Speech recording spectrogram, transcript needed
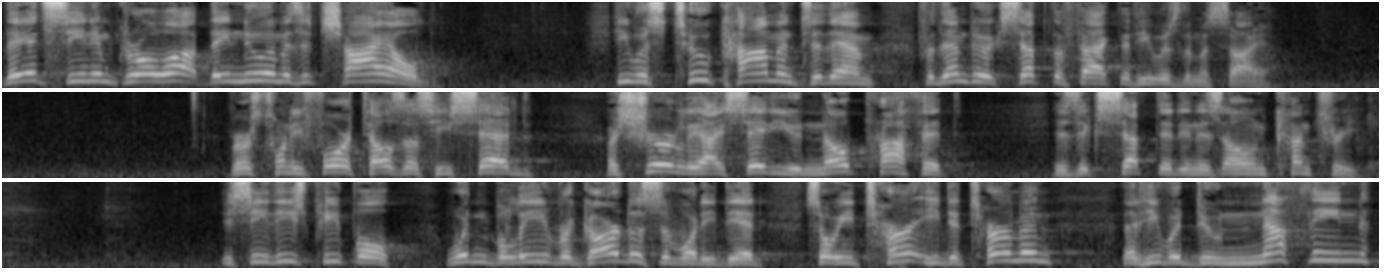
They had seen him grow up, they knew him as a child. He was too common to them for them to accept the fact that he was the Messiah. Verse 24 tells us, He said, Assuredly I say to you, no prophet is accepted in his own country. You see, these people wouldn't believe regardless of what he did, so he, ter- he determined that he would do nothing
